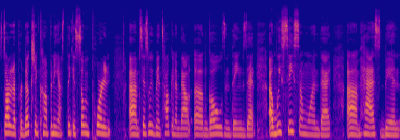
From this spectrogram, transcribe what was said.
Started a production company. I think it's so important since we've been talking about goals and things that we see someone that has been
